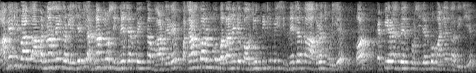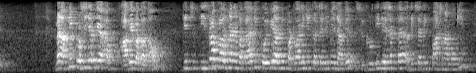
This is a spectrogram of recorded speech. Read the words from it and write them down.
आगे की बात आप अन्ना से ही कर लीजिए कि अन्ना क्यों सिग्नेचर पे इतना भार दे रहे हैं? पचास बार उनको बताने के बावजूद भी कि भाई सिग्नेचर का आग्रह छोड़िए और अपियरेंस बेस्ड प्रोसीजर को मान्यता दीजिए। मैं अपनी प्रोसीजर के अब आगे बताता हूँ कि तीसरा क्लॉज मैंने बताया कि कोई भी आदमी पटवारी की कचहरी में जाके स्वीकृति दे सकता है, अधिक से अधिक पाँच नामों की।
